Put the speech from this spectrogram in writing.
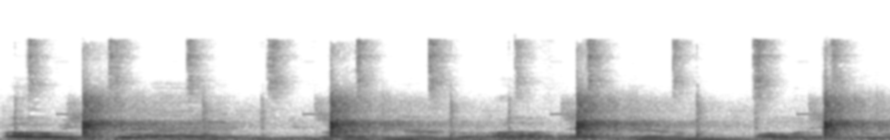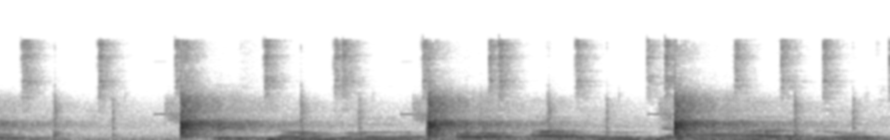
Or we can divide the number of atoms or molecules with number of Avogadros.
